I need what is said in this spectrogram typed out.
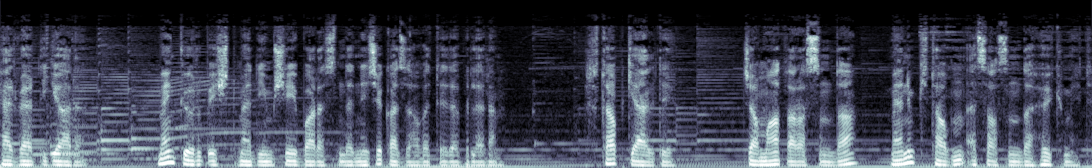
Pərverdigarə, mən görüb eşitmədiyim şey barəsində necə qəzavət edə bilərəm? Xitab gəldi, cəmaat arasında mənim kitabım əsasında hökm et,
